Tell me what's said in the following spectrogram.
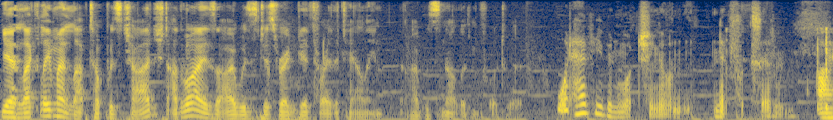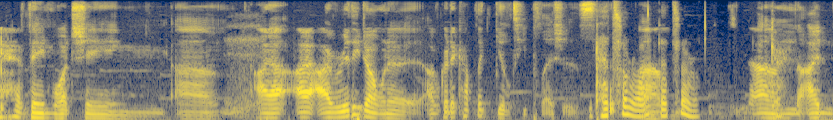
Yeah, luckily my laptop was charged. Otherwise, I was just ready to throw the towel in. I was not looking forward to it. what have you been watching on Netflix Seven? I have been watching. Um, I, I I really don't want to. I've got a couple of guilty pleasures. That's all right. Um, that's all right. Um, I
